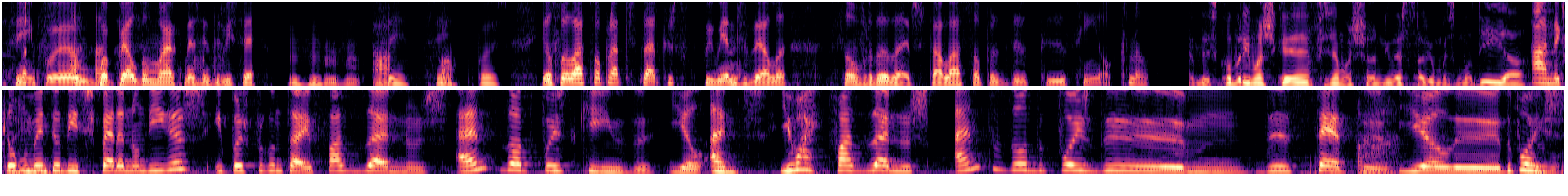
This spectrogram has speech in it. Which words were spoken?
sim. foi- o papel do Marco nesta entrevista é. uhum, Ah, sim, sim, só. pois. Ele foi lá só para atestar que os depoimentos dela são verdadeiros. Está lá só para dizer que sim ou que não. Descobrimos que fizemos o aniversário o mesmo dia. Ah, naquele momento eu disse, espera, não digas. E depois perguntei, fazes anos antes ou depois de 15? E ele, antes. E eu, ai, fazes anos antes ou depois de, de 7? E ele, depois.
